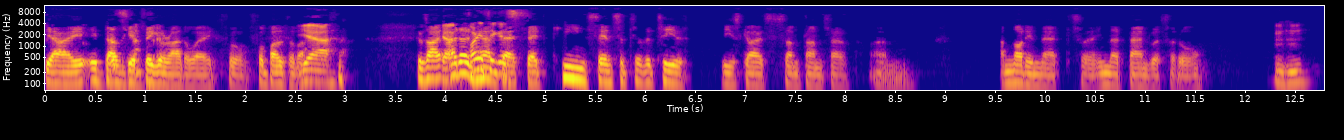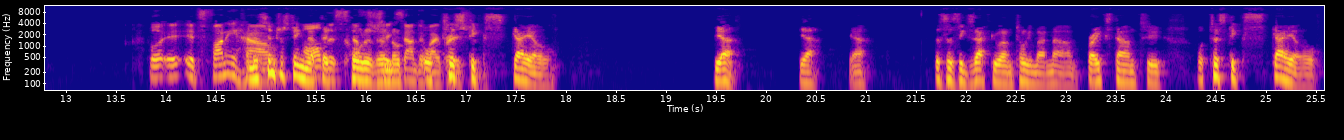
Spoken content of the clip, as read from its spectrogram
yeah, it, it does get bigger either way for for both of us. Yeah. Because I, I don't have that, is, that keen sensitivity these guys sometimes have. Um, I'm not in that uh, in that bandwidth at all. Mm-hmm. Well, it, it's funny how and it's interesting that they call it an autistic scale. Yeah, yeah, yeah. This is exactly what I'm talking about now. It breaks down to autistic scale.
